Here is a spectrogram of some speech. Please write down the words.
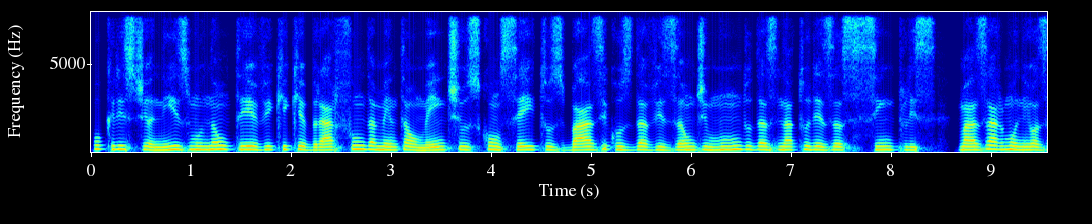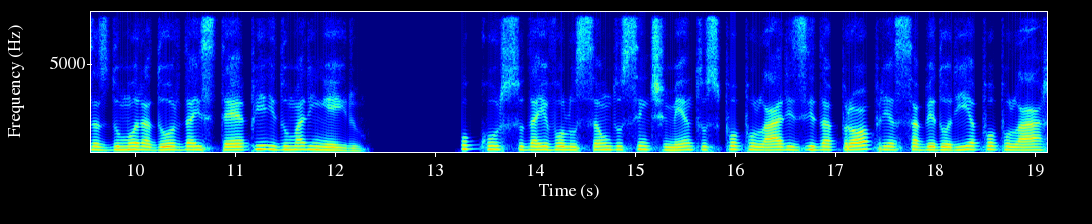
o cristianismo não teve que quebrar fundamentalmente os conceitos básicos da visão de mundo das naturezas simples, mas harmoniosas do morador da estepe e do marinheiro. O curso da evolução dos sentimentos populares e da própria sabedoria popular,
